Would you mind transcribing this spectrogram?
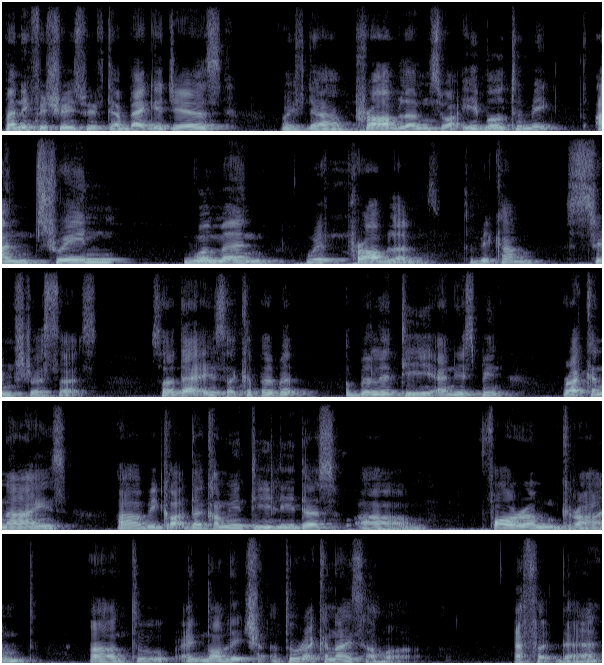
Beneficiaries with their baggages, with their problems, who are able to make untrained women with problems to become seamstresses. So that is a capability and it's been recognized. Uh, we got the community leaders um, forum grant uh, to acknowledge, to recognize our effort there.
